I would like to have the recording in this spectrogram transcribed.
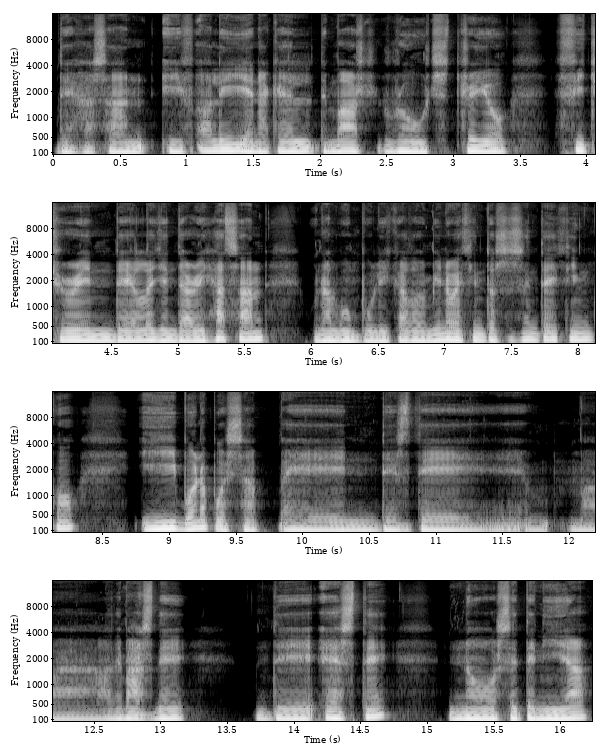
de Hassan If Ali, en aquel The Match Rose Trio featuring the legendary Hassan, un álbum publicado en 1965 y bueno, pues desde, además de, de este, no se tenía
